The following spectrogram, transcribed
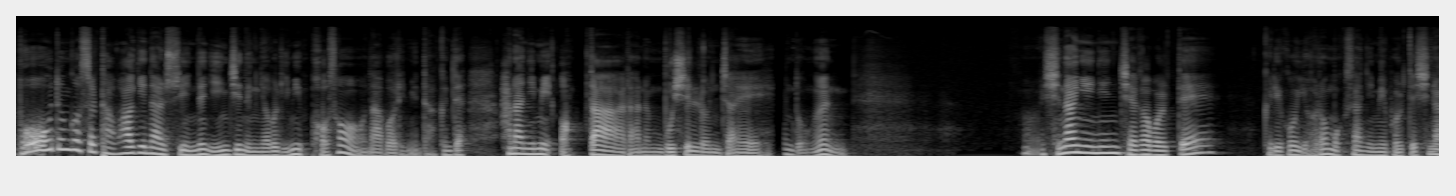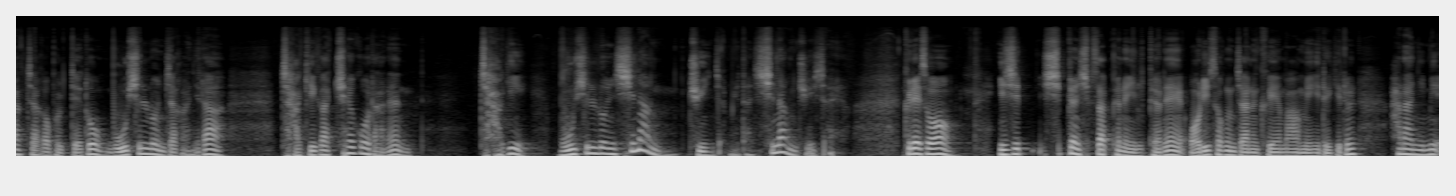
모든 것을 다 확인할 수 있는 인지 능력을 이미 벗어나 버립니다. 근데 하나님이 없다라는 무신론자의 행동은 어, 신앙인인 제가 볼 때 그리고 여러 목사님이 볼 때 신학자가 볼 때도 무신론자가 아니라 자기가 최고라는 자기 무신론 신앙주의자입니다. 신앙주의자예요. 그래서 20, 10편 14편의 1편에 어리석은 자는 그의 마음에 이르기를 하나님이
